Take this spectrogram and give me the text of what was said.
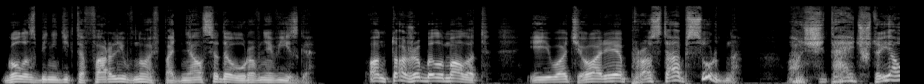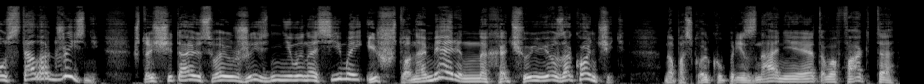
Голос Бенедикта Фарли вновь поднялся до уровня визга. Он тоже был молод, и его теория просто абсурдна. Он считает, что я устал от жизни, что считаю свою жизнь невыносимой и что намеренно хочу ее закончить. Но поскольку признание этого факта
